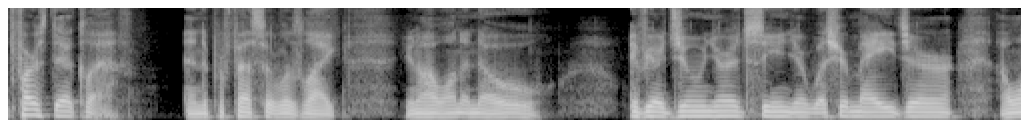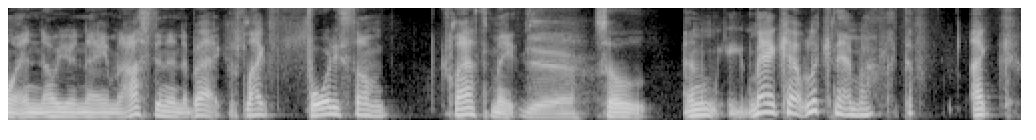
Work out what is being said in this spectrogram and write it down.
first day of class. And the professor was like, you know, I want to know if you're a junior, a senior, what's your major? I want to know your name. And I was sitting in the back. It was like 40 something classmates. Yeah. So, and man kept looking at me. I'm like, the, like,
